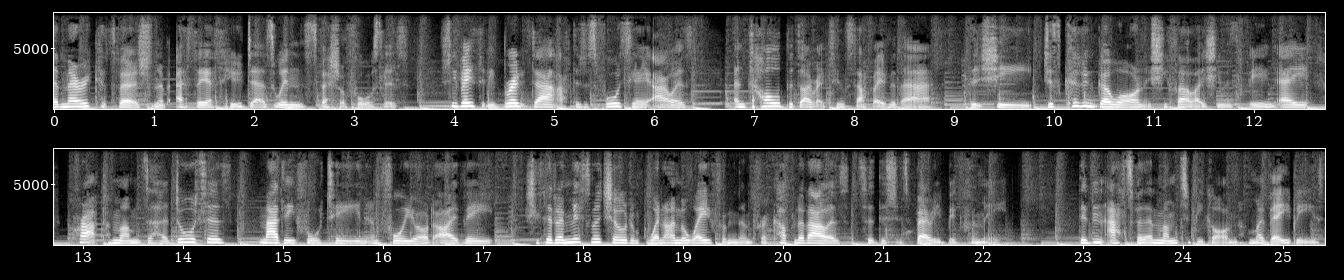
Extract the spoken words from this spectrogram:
America's version of SAS Who Dares Win Special Forces. She basically broke down after just 48 hours and told the directing staff over there that she just couldn't go on. She felt like she was being a crap mum to her daughters, Maddie, 14, and four year old Ivey. She said, I miss my children when I'm away from them for a couple of hours, so this is very big for me. They didn't ask for their mum to be gone, my babies.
